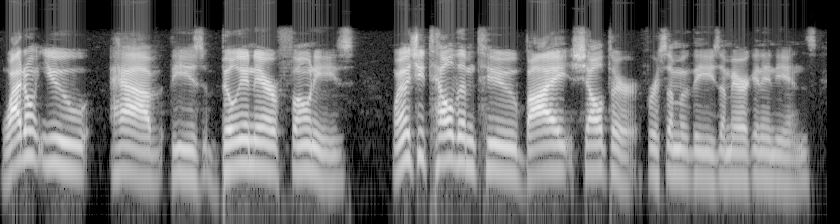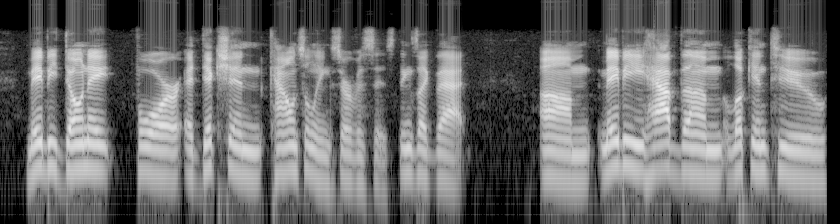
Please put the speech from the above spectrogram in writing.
Why don't you have these billionaire phonies, why don't you tell them to buy shelter for some of these American Indians? Maybe donate for addiction counseling services, things like that. Um, maybe have them look into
